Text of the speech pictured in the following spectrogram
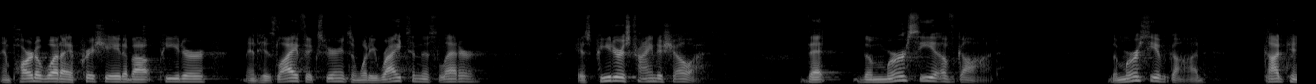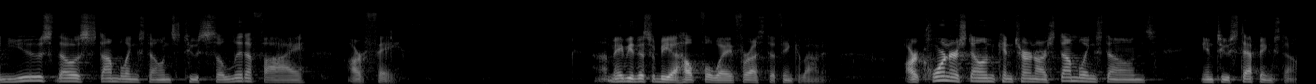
And part of what I appreciate about Peter and his life experience and what he writes in this letter is Peter is trying to show us that the mercy of God, the mercy of God, God can use those stumbling stones to solidify our faith. Uh, maybe this would be a helpful way for us to think about it. Our cornerstone can turn our stumbling stones into stepping stones.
